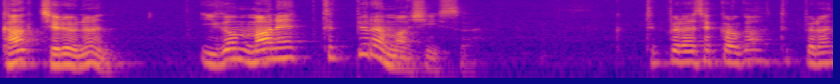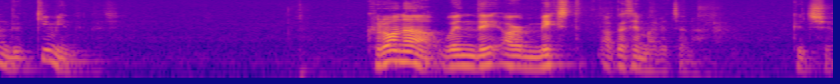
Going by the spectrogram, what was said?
각 재료는 이것만의 특별한 맛이 있어요. 특별한 색깔과 특별한 느낌이 있는 거지. 그러나 when they are mixed 아까 제가 말했잖아. 그렇죠?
